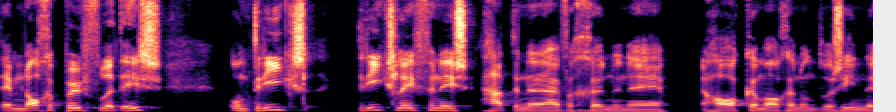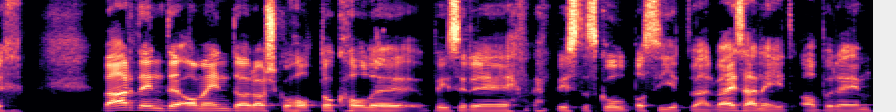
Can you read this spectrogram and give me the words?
dem nachgebüffelt ist und reingeschliffen ist, hätte er einfach können, äh, einen Haken machen und wahrscheinlich Wer denn der am Ende rasch Hotdog holen, bis, er, äh, bis das Goal passiert wäre, weiß auch nicht. Aber ähm,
